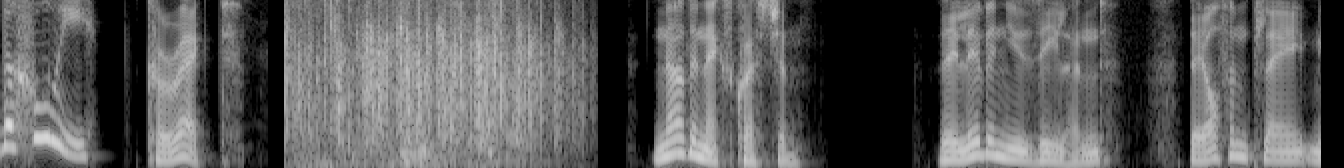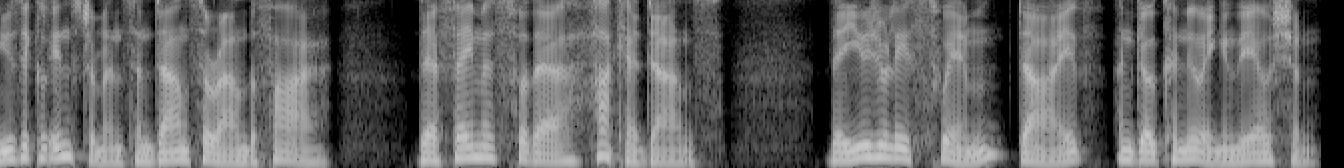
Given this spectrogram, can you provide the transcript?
The Huli. Correct. Now, the next question. They live in New Zealand. They often play musical instruments and dance around the fire. They're famous for their haka dance. They usually swim, dive, and go canoeing in the ocean.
